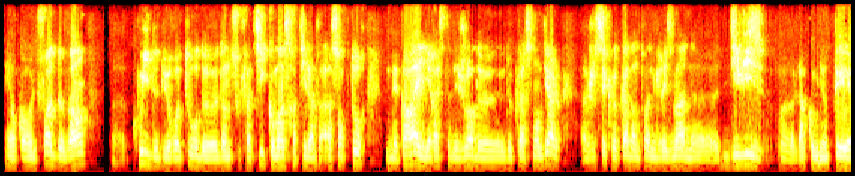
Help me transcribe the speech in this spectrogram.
et encore une fois devant euh, quid du retour d'Ansu Fati Comment sera-t-il à, son retour? Mais pareil, il reste des joueurs de, classe mondiale. Euh, je sais que le cas d'Antoine Griezmann euh, divise la communauté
